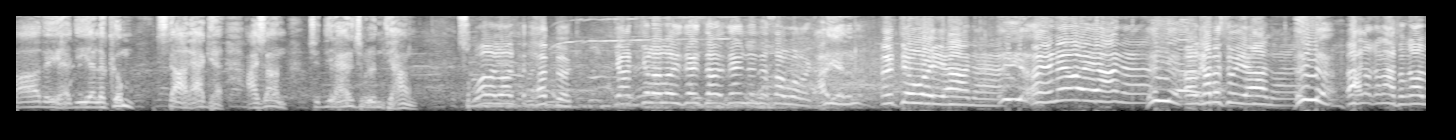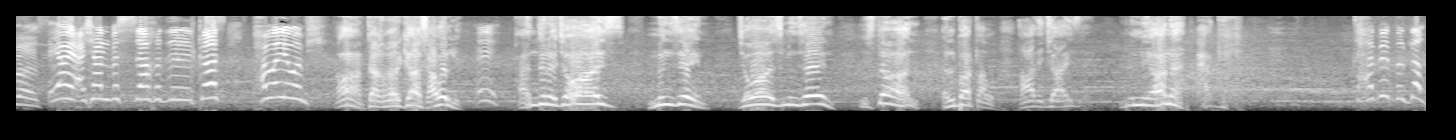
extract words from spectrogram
هذه هدية لكم تستاهل حقها عشان تشدين حيلك بالامتحان. والله الوالده تحبك قاعد تقول الله زين زين اني اصورك. أنت ويانا. أنا. ويانا. الغبس ويانا أحلى قناة الغبس. جاي عشان بس آخذ الكاس بحولي وامشي. آه بتاخذ الكاس حولي. إيه. عندنا جوائز من زين. جوائز من زين. يستاهل البطل. هذه جائزة مني أنا حقك. حبيب بالقلب.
